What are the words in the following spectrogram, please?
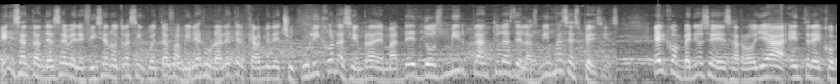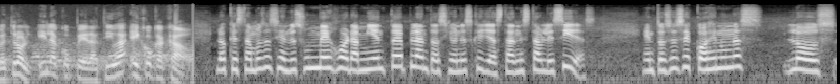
En Santander se benefician otras 50 familias rurales del Carmen de Chuculi con la siembra de más de 2.000 plántulas de las mismas especies. El convenio se desarrolla entre Ecopetrol y la cooperativa Ecocacao. Lo que estamos haciendo es un mejoramiento de plantaciones que ya están establecidas. Entonces se cogen unas los,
